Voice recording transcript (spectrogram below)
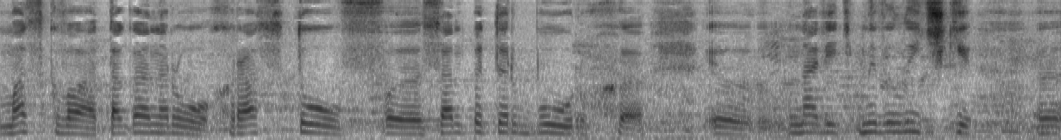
Москва, Таганрог, Ростов, е, Санкт-Петербург, е, е, навіть невеличкі е,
